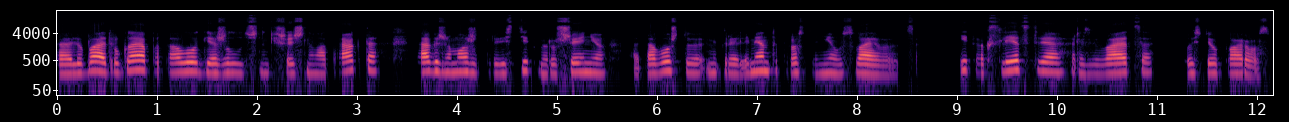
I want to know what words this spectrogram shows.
любая другая патология желудочно-кишечного тракта также может привести к нарушению того, что микроэлементы просто не усваиваются и как следствие развивается остеопороз.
